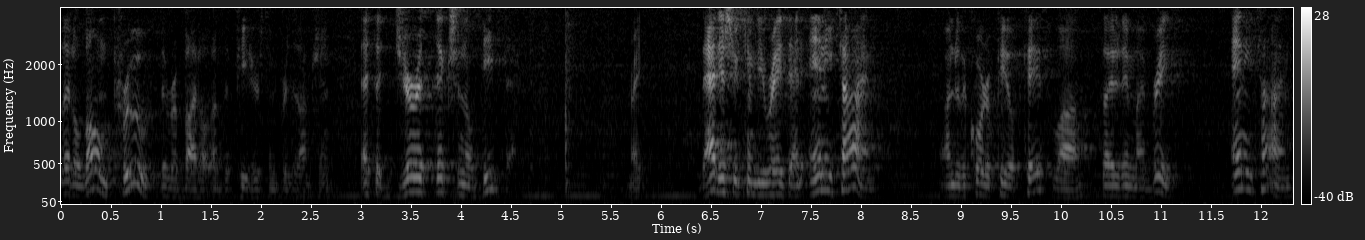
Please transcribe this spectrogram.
let alone prove the rebuttal of the Petersen presumption, that's a jurisdictional defect. Right? That issue can be raised at any time under the Court of Appeals case law cited in my brief. Any time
